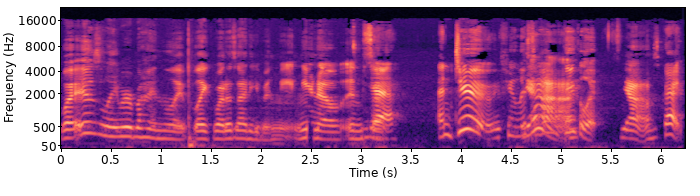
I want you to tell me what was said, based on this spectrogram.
what is labor behind the labor like what does that even mean you know and so yeah. And do if you're listening, Yeah. Google it. yeah It's great.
